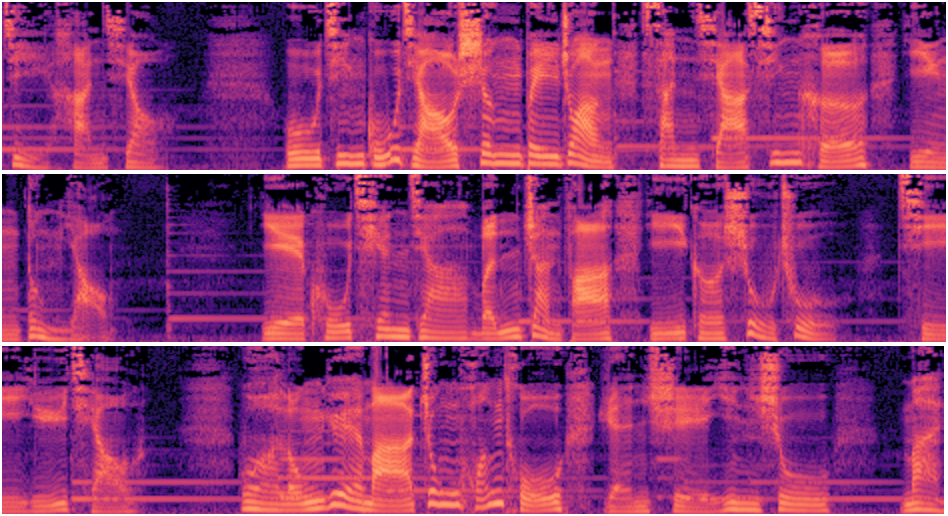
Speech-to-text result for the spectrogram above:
霁寒宵。五更鼓角声悲壮，三峡星河影动摇。野哭千家闻战伐，夷歌数处起渔樵。卧龙跃马终黄土，人世音书漫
